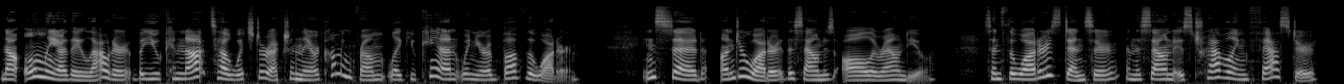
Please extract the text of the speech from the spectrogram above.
Not only are they louder, but you cannot tell which direction they are coming from like you can when you're above the water. Instead, underwater, the sound is all around you. Since the water is denser and the sound is traveling faster,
